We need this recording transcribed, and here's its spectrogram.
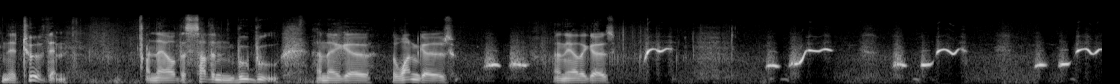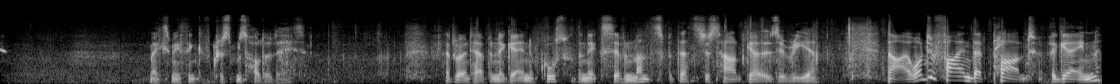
There are two of them, and they are the southern boubou, and they go. The one goes, and the other goes. Makes me think of Christmas holidays. That won't happen again, of course, for the next seven months, but that's just how it goes every year. Now, I want to find that plant again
